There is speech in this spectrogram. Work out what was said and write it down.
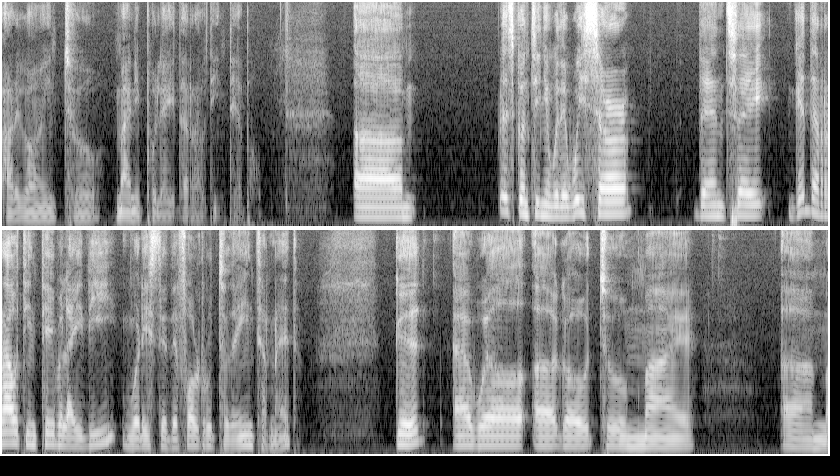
are going to manipulate the routing table. Um, let's continue with the wizard then say get the routing table ID what is the default route to the internet good I will uh, go to my um,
